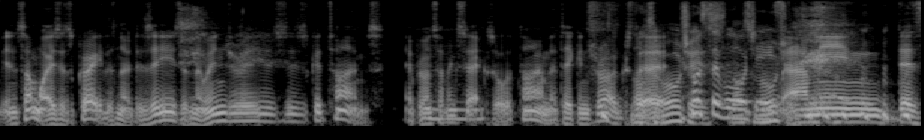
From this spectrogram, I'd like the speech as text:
in some ways it's great. There's no disease, there's no injuries, there's good times. Everyone's having sex all the time. They're taking drugs. Lots of they're- orgies. Lots of orgies. I mean, there's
